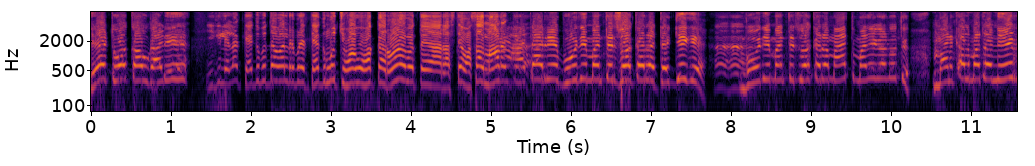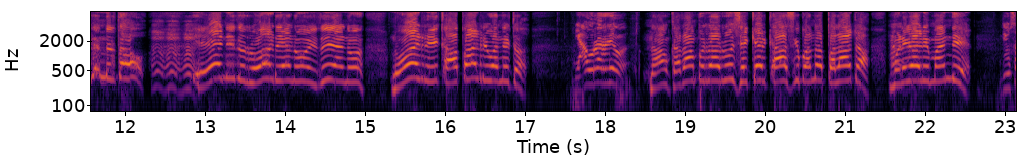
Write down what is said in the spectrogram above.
ಏಟ್ ಹೋಗ್ತಾವ್ ಗಾಡಿ? ಈಗ ಇಲ್ಲೆಲ್ಲ ತೆಗ್ ಬಿದ್ದಾವಲ್ರಿ ಬರೀ ತೆಗ್ ಮುಚ್ಚಿ ಹೋಗಿ ಹೋಗ್ತಾರೋ ಮತ್ತೆ ರಸ್ತೆ ಹೊಸ ಆಟಾರಿ ಬೂದಿ ಮಂತ್ರಿ ಸೋಕಾರ ತೆಗ್ಗಿಗೆ ಬೂದಿ ಮಂತ್ರಿ ಸೋಕಾರ ಮಾತ್ ಮಳೆಗಳು ಮಣಕಾಲ್ ಮಠ ನೀರು ನಿಂದಿರ್ತಾವ. ಏನಿದು ರೋಡ್ ಏನು ಇದು ಏನು? ನೋಡ್ರಿ ಕಾಪಾಡ್ರಿ ಒಂದಿಟ್ಟು. ಯಾವ ನೀವು? ನಾವು ಕದಂಪುರದವ್ರು ಸಿಕ್ಕೇರಿ ಕಾಸಿಗೆ ಬಂದ ಪಲಾಟ. ಮುಣಗಾಡಿ ಮಂದಿ. ದಿವಸ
